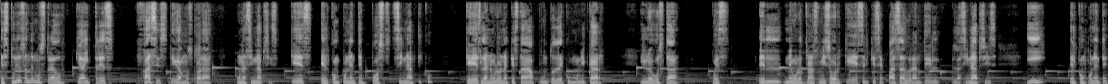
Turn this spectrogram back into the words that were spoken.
Estudios han demostrado que hay tres fases, digamos, para una sinapsis, que es el componente postsináptico, que es la neurona que está a punto de comunicar, y luego está, pues, el neurotransmisor, que es el que se pasa durante la sinapsis, y el componente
